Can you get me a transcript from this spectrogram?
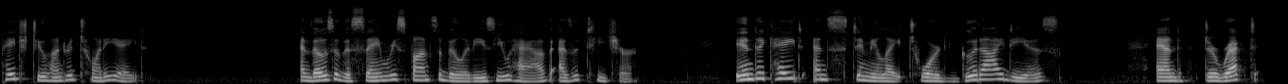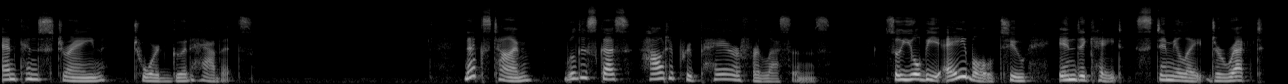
page 228. And those are the same responsibilities you have as a teacher indicate and stimulate toward good ideas, and direct and constrain toward good habits. Next time, we'll discuss how to prepare for lessons so you'll be able to indicate, stimulate, direct,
